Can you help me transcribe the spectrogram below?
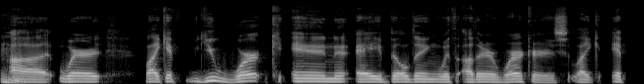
Mhm. uh, where like if you work in a building with other workers, like if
